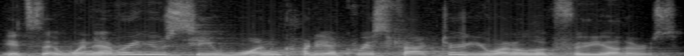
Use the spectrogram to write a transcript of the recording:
it's that whenever you see one cardiac risk factor, you want to look for the others.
